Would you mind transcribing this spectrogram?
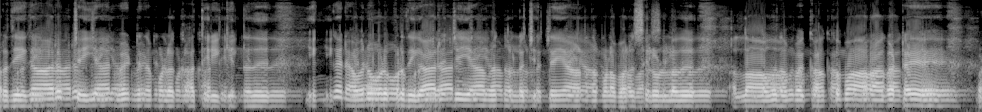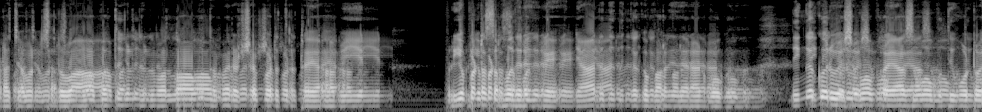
പ്രതികാരം ചെയ്യാൻ വേണ്ടി നമ്മൾ കാത്തിരിക്കുന്നത്? എങ്ങനെ അവനോട് പ്രതികാരം ചെയ്യാമെന്നുള്ള ചിന്തയാണ് നമ്മളെ മനസ്സിലുള്ളത്. അള്ളാഹു നമ്മെ കാക്കുമാറാകട്ടെ. പടച്ചവൻ സർവാപത്തുകളിൽ നിന്നും അള്ളാഹു നമ്മെ രക്ഷപ്പെടുത്തട്ടെ. അമീൻ പ്രിയപ്പെട്ട സഹോദരങ്ങളെ ഞാനിത് നിങ്ങൾക്ക് പറഞ്ഞു തരാൻ പോകുന്നു. നിങ്ങൾക്കൊരു വിഷമോ പ്രയാസമോ ബുദ്ധിമുട്ടോ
